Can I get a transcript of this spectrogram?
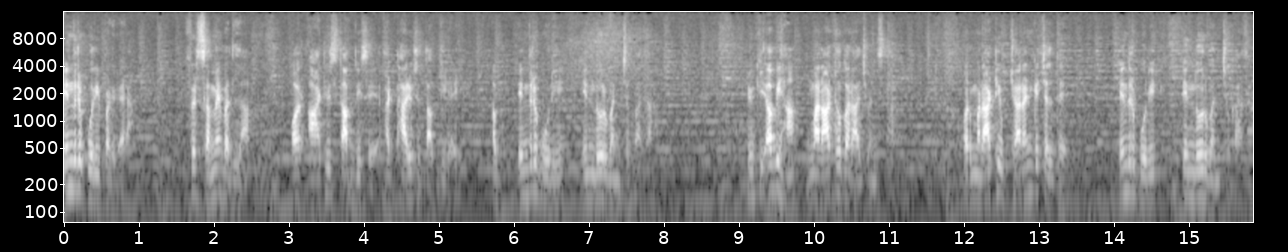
इंद्रपुरी पड़ गया। फिर समय बदला और आठवीं शताब्दी से अट्ठारहवीं शताब्दी आई। अब इंद्रपुरी इंदौर बन चुका था, क्योंकि अब यहाँ मराठों का राजवंश था और मराठी उच्चारण के चलते इंद्रपुरी इंदौर बन चुका था।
